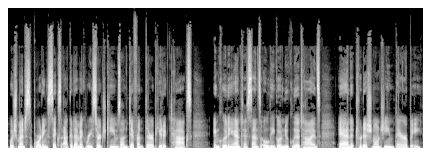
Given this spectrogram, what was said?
which meant supporting six academic research teams on different therapeutic tacks, including antisense oligonucleotides and traditional gene therapy.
